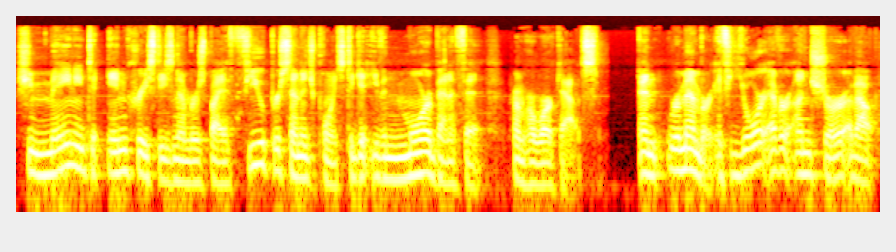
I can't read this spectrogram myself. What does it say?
she may need to increase these numbers by a few percentage points to get even more benefit from her workouts. And remember, if you're ever unsure about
